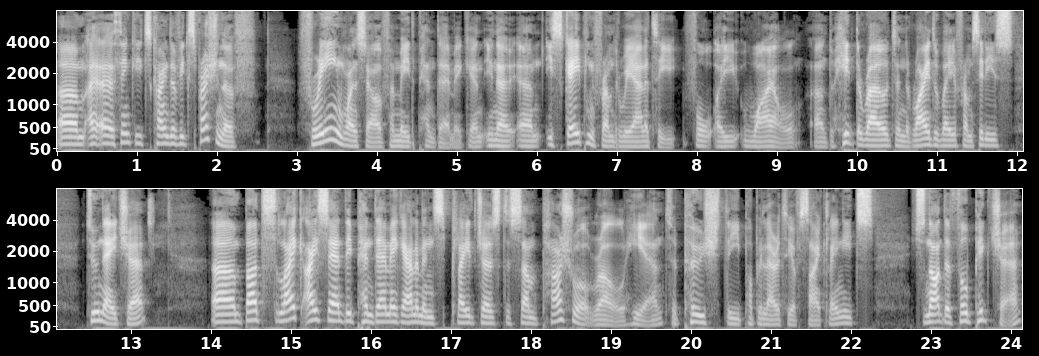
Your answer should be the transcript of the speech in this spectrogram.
um, I, I, think it's kind of expression of freeing oneself amid pandemic and, you know, um, escaping from the reality for a while uh, to hit the road and ride away from cities to nature. Um, but like I said, the pandemic elements played just some partial role here to push the popularity of cycling. It's it's not the full picture.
